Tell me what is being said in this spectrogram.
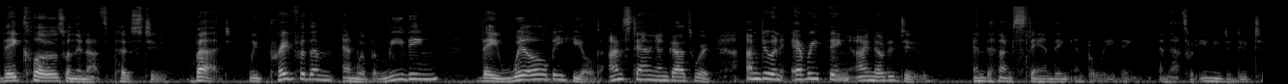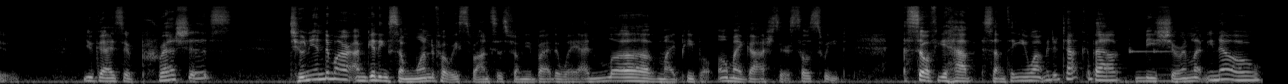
They close when they're not supposed to. But we prayed for them and we're believing they will be healed. I'm standing on God's word. I'm doing everything I know to do, and then I'm standing and believing. And that's what you need to do too. You guys are precious. Tune in tomorrow. I'm getting some wonderful responses from you, by the way. I love my people. Oh my gosh, they're so sweet. So if you have something you want me to talk about, be sure and let me know.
